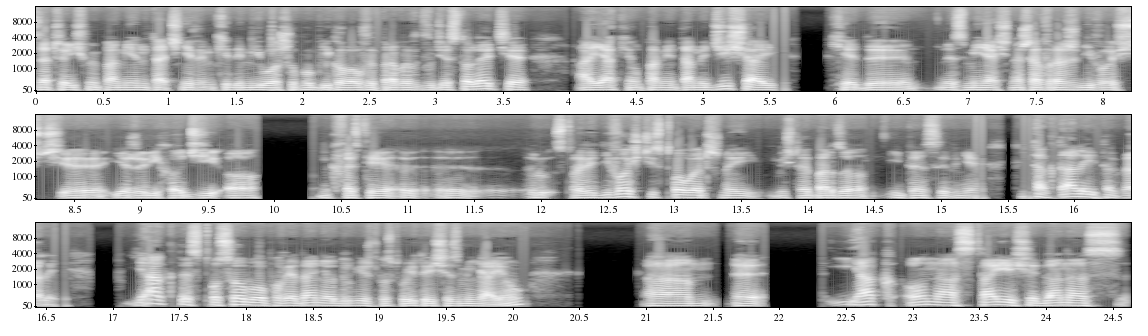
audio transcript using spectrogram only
zaczęliśmy pamiętać, nie wiem, kiedy Miłosz opublikował wyprawę w dwudziestolecie, a jak ją pamiętamy dzisiaj, kiedy zmienia się nasza wrażliwość, e, jeżeli chodzi o kwestie e, e, sprawiedliwości społecznej, myślę bardzo intensywnie, i tak dalej, i tak dalej. Jak te sposoby opowiadania o II Rzeczpospolitej się zmieniają, jak ona staje się dla nas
